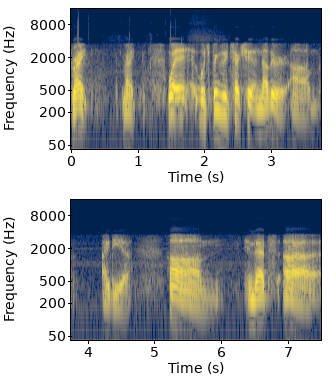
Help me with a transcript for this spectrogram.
Right, right. Well, which brings me to actually another um, idea, um, and that's uh,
